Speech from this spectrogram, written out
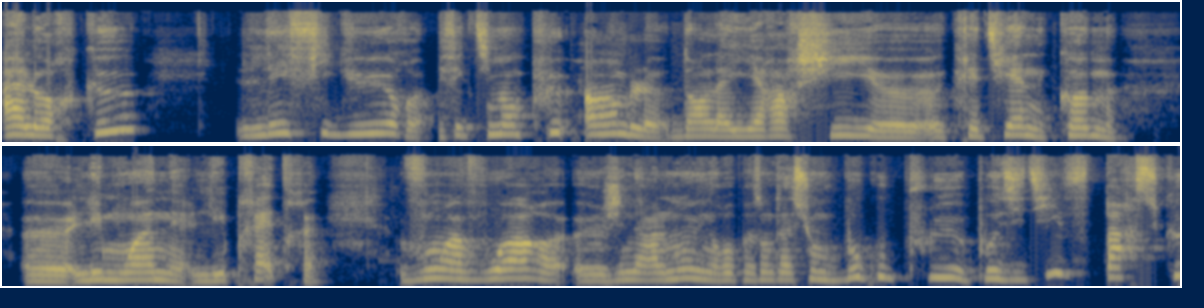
alors que les figures effectivement plus humbles dans la hiérarchie chrétienne, comme les moines, les prêtres, vont avoir généralement une représentation beaucoup plus positive parce que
